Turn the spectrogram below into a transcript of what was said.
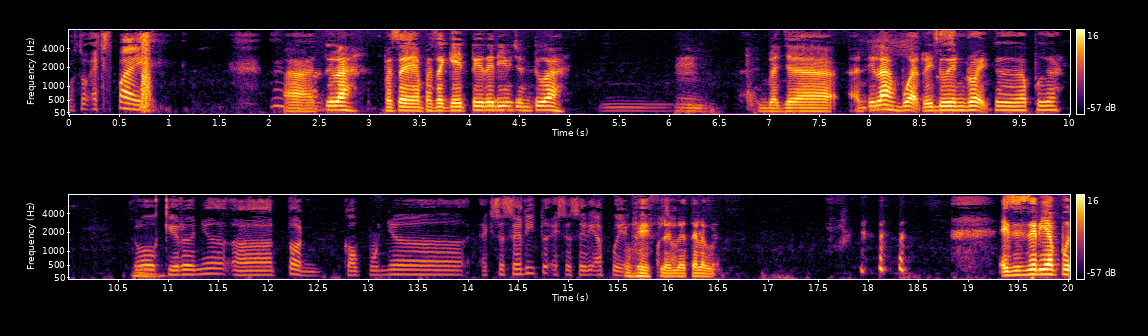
motor X5. Ah, itulah pasal yang pasal kereta tadi macam tu lah. Hmm. Belajar adalah buat radio Android ke apa lah. So kiranya uh, Ton kau punya aksesori tu aksesori apa yang Wave lalu atas laut. aksesori apa?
